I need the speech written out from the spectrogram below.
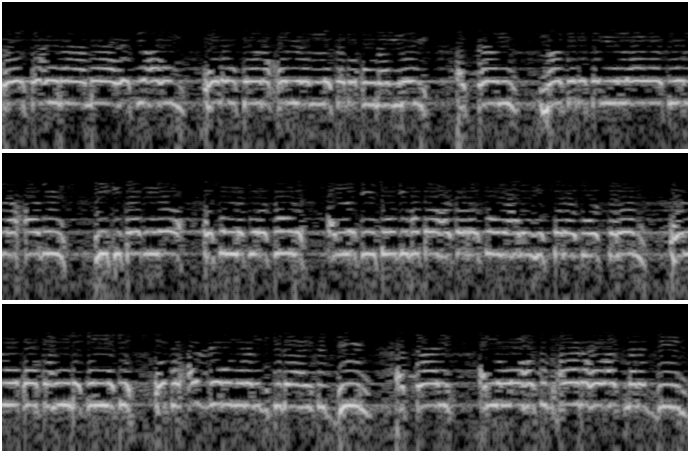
فوسعنا ما وسعهم ولو كان خيرا لسبقونا إليه. الثاني ما ثبت من الآيات والأحاديث في كتاب الله وسنة رسوله التي توجب طاعة الرسول عليه الصلاة والسلام والوقوف عند سنته وتحذر من الابتداع في الدين. الثالث أن الله سبحانه أكمل الدين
